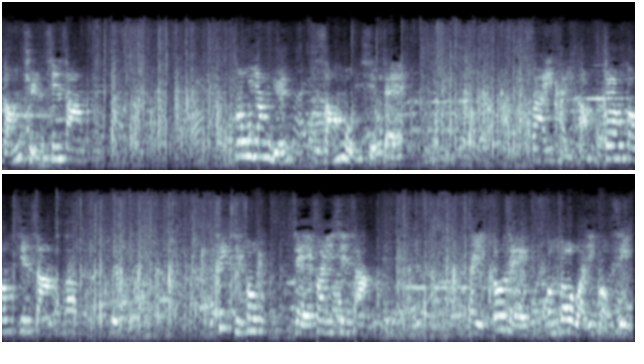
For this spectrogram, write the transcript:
锦全先生，高音院沈梅。一口气。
